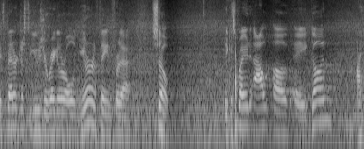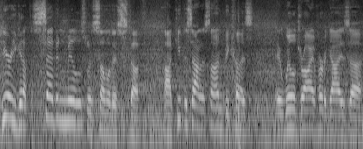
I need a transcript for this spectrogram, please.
It's better just to use your regular old urethane for that. So you can spray it out of a gun I hear you get up to seven mils with some of this stuff. Uh, keep this out of the sun because it will dry. I've heard of guys uh,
